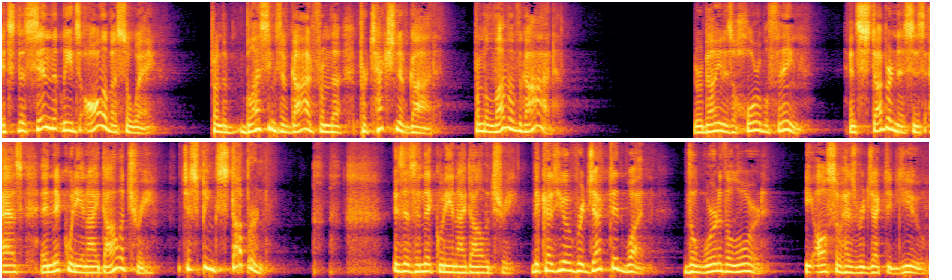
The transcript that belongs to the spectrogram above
It's the sin that leads all of us away from the blessings of God, from the protection of God, from the love of God. The rebellion is a horrible thing. And stubbornness is as iniquity and idolatry. Just being stubborn is as iniquity and idolatry. Because you have rejected what? The word of the Lord. He also has rejected you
